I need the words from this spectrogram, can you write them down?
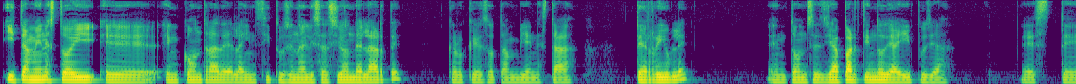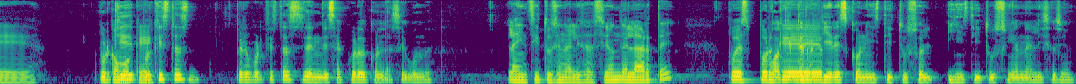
Y también estoy eh, en contra de la institucionalización del arte. Creo que eso también está terrible. Entonces, ya partiendo de ahí, pues ya. Este. ¿Por qué, estás. Pero por qué estás en desacuerdo con la segunda? La institucionalización del arte. Pues porque. ¿O a qué te refieres con institucionalización?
